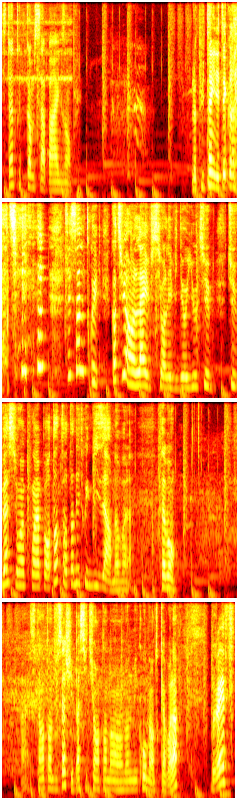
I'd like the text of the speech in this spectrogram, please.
C'est un truc comme ça, par exemple. Le putain, il était gratuit. C'est ça le truc. Quand tu es en live sur les vidéos YouTube, tu vas sur un point important, tu entends des trucs bizarres. Ben voilà. Enfin bon, si t'as entendu ça, je sais pas si tu entends dans, le micro, mais en tout cas voilà. Bref,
